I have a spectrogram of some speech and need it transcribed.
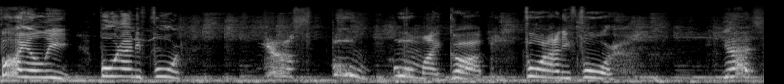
Finally! 494! Yes! Boom! Oh my god! 494! Yes!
